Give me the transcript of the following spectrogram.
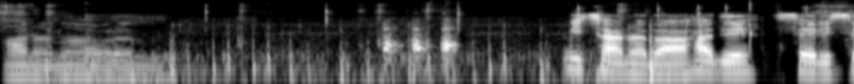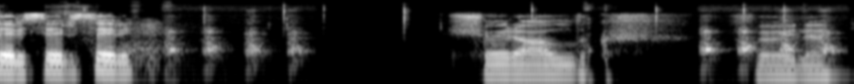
Ananı avradım. Bir tane daha hadi. Seri seri seri seri. Şöyle aldık. Şöyle.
